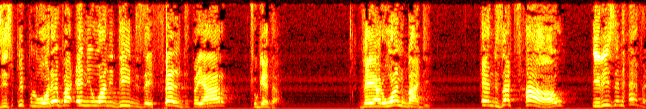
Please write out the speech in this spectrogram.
these people, whatever anyone did, they felt they are together. They are one body. And that's how it is in heaven.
